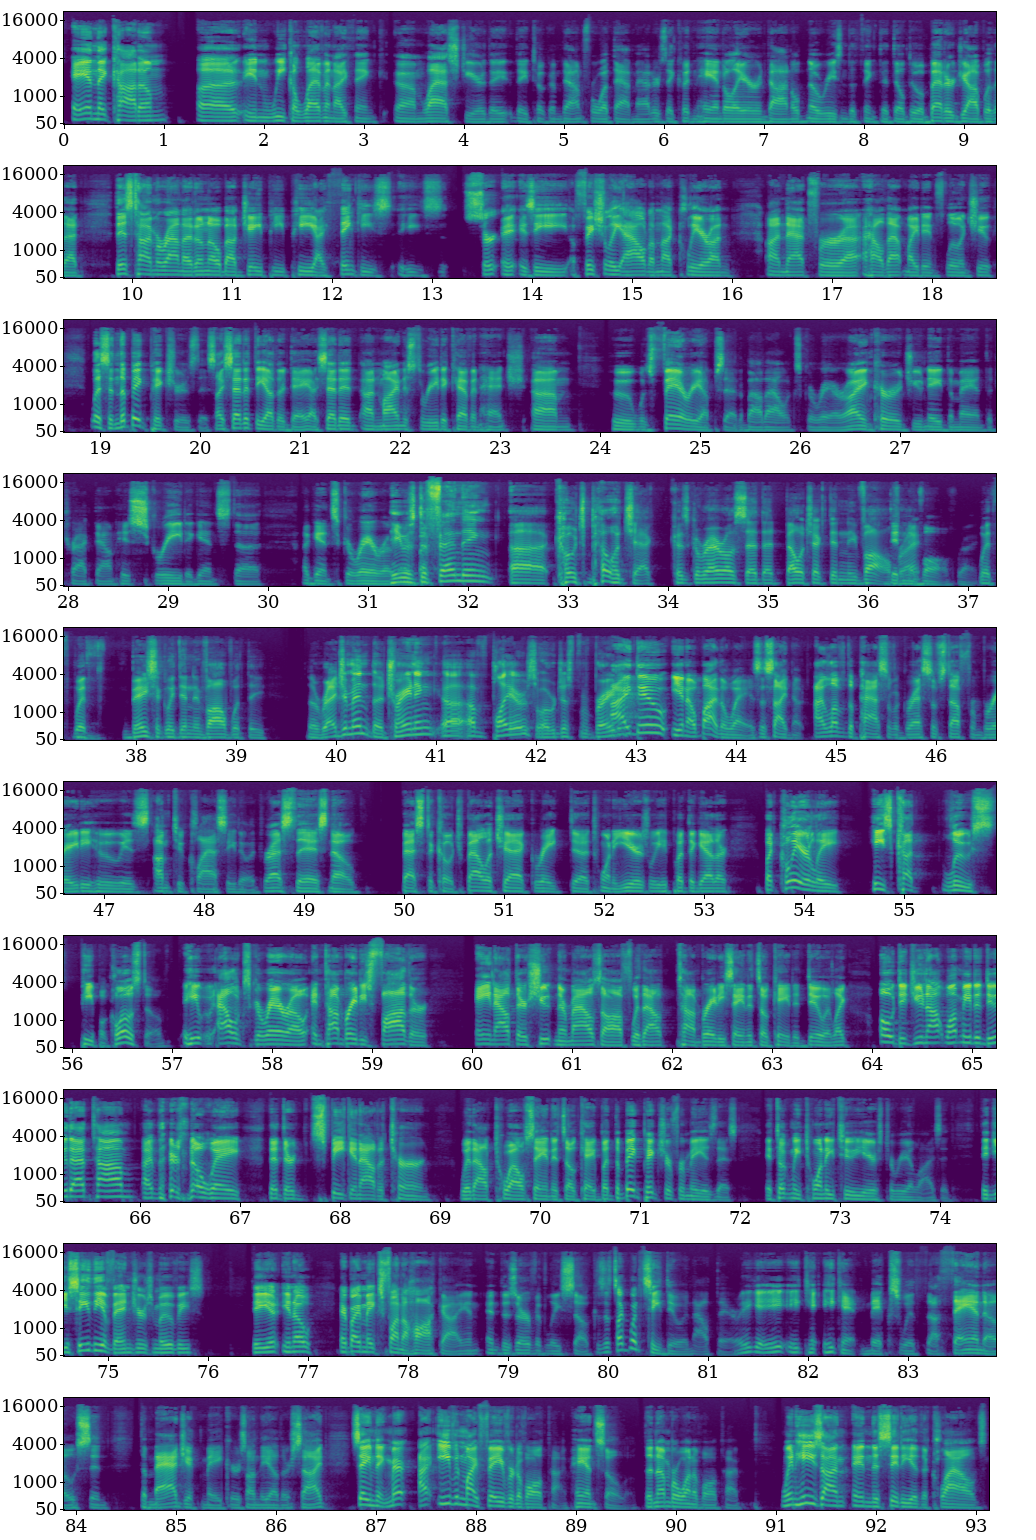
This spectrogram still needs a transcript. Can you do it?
and they caught him uh, in week 11 i think um, last year they they took him down for what that matters they couldn't handle aaron donald no reason to think that they'll do a better job with that this time around i don't know about jpp i think he's he's is he officially out i'm not clear on on that for uh, how that might influence you listen the big picture is this i said it the other day i said it on minus three to kevin hench um, who was very upset about Alex Guerrero. I encourage you, Nate the Man, to track down his screed against uh, against Guerrero. He there, was but defending uh, Coach Belichick because Guerrero said that Belichick didn't evolve, didn't right? evolve, right? With with basically didn't evolve with the the regiment, the training uh, of players, or just for Brady. I do, you know, by the way, as a side note, I love the passive aggressive stuff from Brady, who is, I'm too classy to address this. No, best to coach Belichick, great uh, 20 years we put together. But clearly, he's cut loose people close to him. He, Alex Guerrero and Tom Brady's father ain't out there shooting their mouths off without Tom Brady saying it's okay to do it. Like, oh, did you not want me to do that, Tom? I, there's no way that they're speaking out of turn without 12 saying it's okay. But the big picture for me is this it took me 22 years to realize it. Did you see the Avengers movies? You, you know, everybody makes fun of Hawkeye and, and deservedly so because it's like, what's he doing out there? He, he, he, can't, he can't mix with uh, Thanos and the magic makers on the other side. Same thing. I, even my favorite of all time, Han Solo, the number one of all time. When he's on in the city of the clouds,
